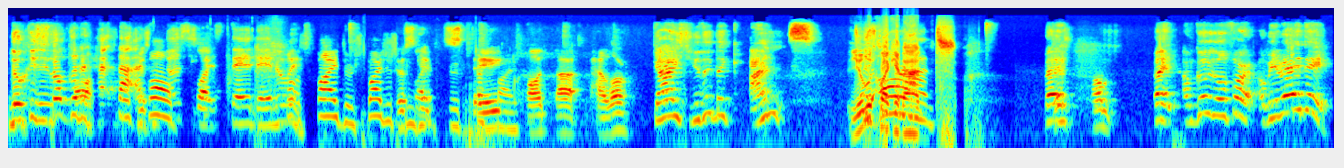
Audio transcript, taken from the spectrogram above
No, because he's not going to Oh, hit that. If oh, he does, he gets dead anyway. Oh, spider. Spiders Just can like get through. stay That's on that pillar. Guys, you look like ants. you look like an Alright. ant. Right, Just um, right. I'm gonna go for it. Are we ready?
